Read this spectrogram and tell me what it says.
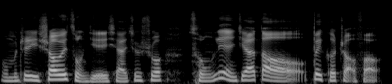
我们这里稍微总结一下，就是说，从链家到贝壳找房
